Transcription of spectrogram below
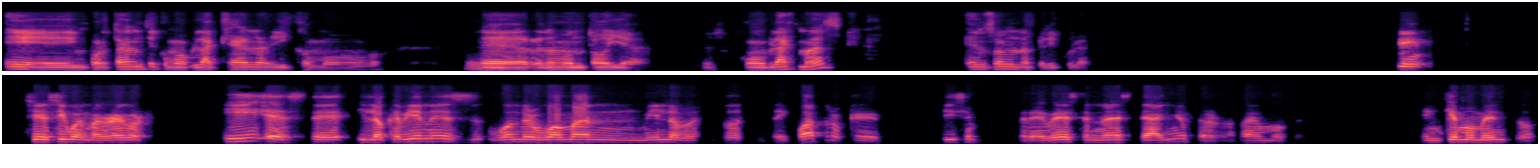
eh, importante como Black Canary, como eh, René Montoya, pues, como Black Mask, en solo una película. Sí, sí, es Ewan McGregor. Y, este, y lo que viene es Wonder Woman 1984, que sí se prevé estrenar este año, pero no sabemos en qué momento.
